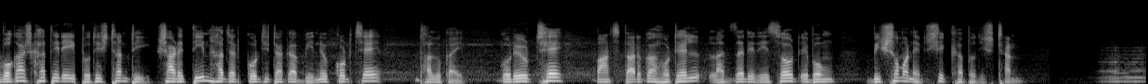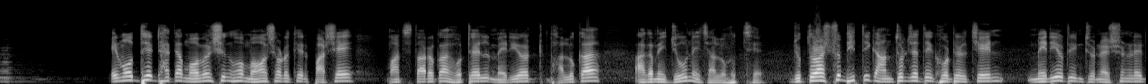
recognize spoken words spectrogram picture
অবকাশ খাতের এই প্রতিষ্ঠানটি সাড়ে তিন হাজার কোটি টাকা বিনিয়োগ করছে ভালুকায়। গড়ে উঠছে পাঁচ তারকা হোটেল, লাক্সারি রিসোর্ট এবং বিশ্বমানের শিক্ষা প্রতিষ্ঠান। এর মধ্যে ঢাকা ময়মনসিংহ মহাসড়কের পাশে পাঁচ তারকা হোটেল মেরিয়ট ভালুকা আগামী জুনে চালু হচ্ছে। যুক্তরাষ্ট্র ভিত্তিক আন্তর্জাতিক হোটেল চেইন মেরিয়ট ইন্টারন্যাশনালের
